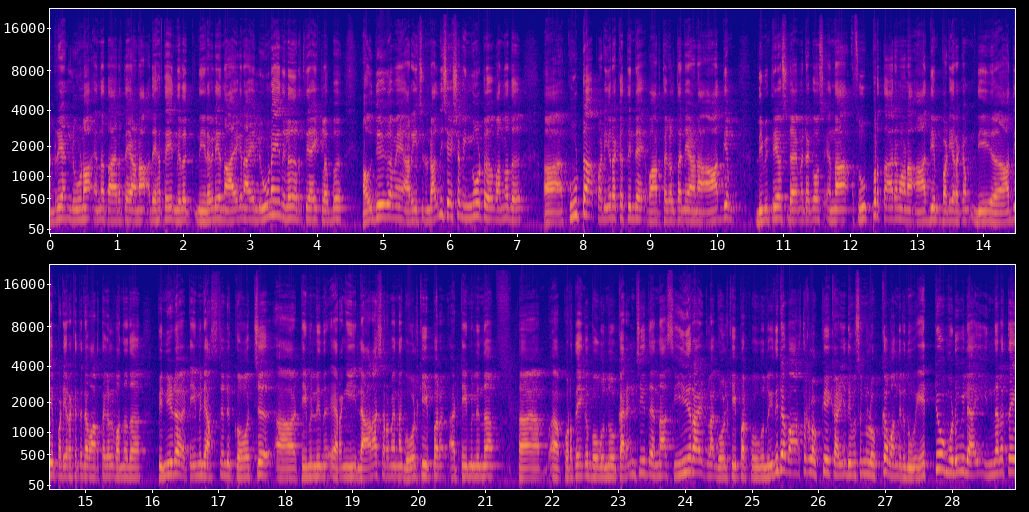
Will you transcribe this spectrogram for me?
അഡ്രിയൻ ലൂണ എന്ന താരത്തെയാണ് അദ്ദേഹത്തെ നില നിലവിലെ നായകനായ ലൂണയെ നിലനിർത്തിയായി ക്ലബ്ബ് ഔദ്യോഗികമായി അറിയിച്ചിട്ടുണ്ട്. അതിനുശേഷം ഇങ്ങോട്ട് വന്നത് കൂട്ട പടിയിറക്കത്തിന്റെ വാർത്തകൾ തന്നെയാണ്. ആദ്യം ദിമിത്രിയോസ് ഡയമറ്റക്കോസ് എന്ന സൂപ്പർ താരമാണ് ആദ്യം പടിയിറക്കം ആദ്യ പടിയിറക്കത്തിന്റെ വാർത്തകൾ വന്നത്. പിന്നീട് ടീമിന്റെ അസിസ്റ്റന്റ് കോച്ച് ടീമിൽ നിന്ന് ഇറങ്ങി ലാറ ശർമ്മ എന്ന ഗോൾ കീപ്പർ ടീമിൽ നിന്ന് പുറത്തേക്ക് പോകുന്നു. കരൺജീത് എന്ന സീനിയർ ആയിട്ടുള്ള ഗോൾ കീപ്പർ പോകുന്നു. ഇതിന്റെ വാർത്തകളൊക്കെ കഴിഞ്ഞ ദിവസങ്ങളിലൊക്കെ വന്നിരുന്നു. ഏറ്റവും ഒടുവിലായി ഇന്നലത്തെ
